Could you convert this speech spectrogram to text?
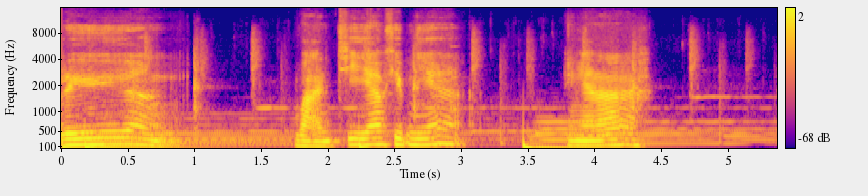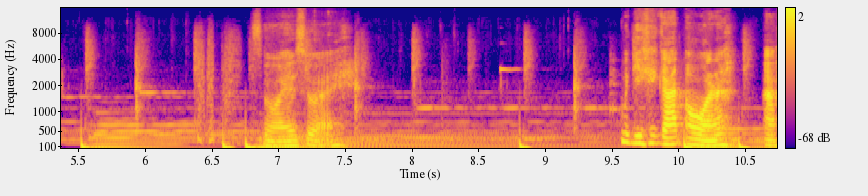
เรื่อง หวานเจี๊ยบคลิปเนี้ยยังไงล่ะ สวยสวยเมื่อกี้แค่การ์ดออนะ อะ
